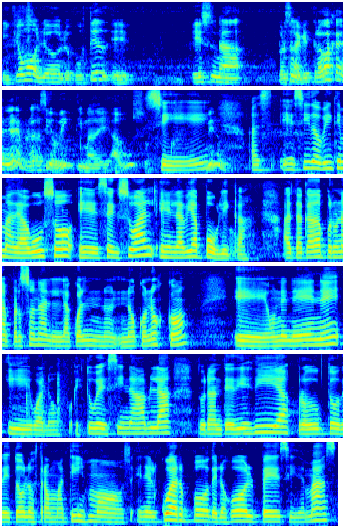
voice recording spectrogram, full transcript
¿y cómo lo, lo- usted eh, es una persona que trabaja en el área, pero ha sido víctima de abuso? Sí, ¿Vieron? he sido víctima de abuso eh, sexual en la vía pública, atacada por una persona a la cual no, no conozco. eh, un NN y bueno, estuve sin habla durante 10 días, producto de todos los traumatismos en el cuerpo, de los golpes y demás.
